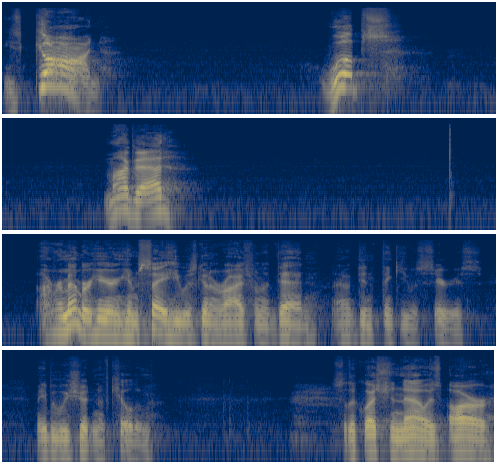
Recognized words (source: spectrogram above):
He's gone. Whoops. My bad. I remember hearing him say he was going to rise from the dead. I didn't think he was serious. Maybe we shouldn't have killed him. So the question now is are,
